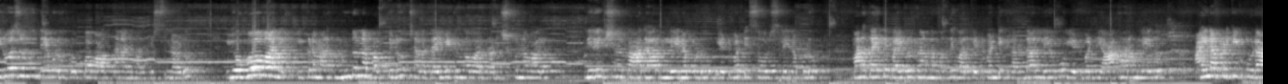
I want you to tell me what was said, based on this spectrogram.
ఈరోజు దేవుడు గొప్ప వాగ్దానాన్ని మనకి ఇస్తున్నాడు యహోవాని ఇక్కడ మనకు ముందున్న భక్తులు చాలా దైవికంగా వారు నడుచుకున్నవారు. నిరీక్షణకు ఆధారం లేనప్పుడు ఎటువంటి సోర్స్ లేనప్పుడు మనకైతే బైబిల్ గ్రంథం ఉంది వారికి ఎటువంటి గ్రంథాలు లేవు ఎటువంటి ఆధారం లేదు. అయినప్పటికీ కూడా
